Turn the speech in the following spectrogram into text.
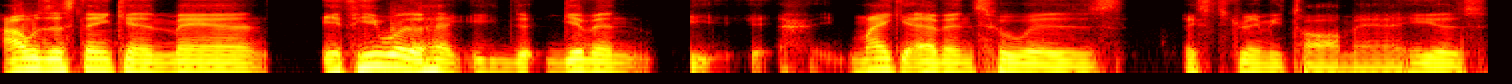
I was just thinking, man, if he would have given Mike Evans, who is extremely tall, man, he is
